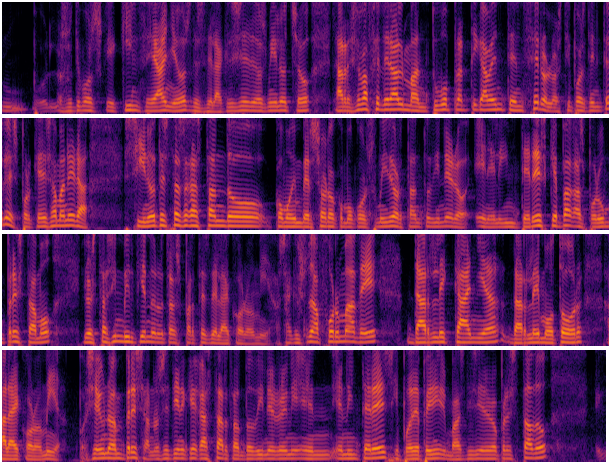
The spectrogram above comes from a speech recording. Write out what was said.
los últimos 15 años, desde la crisis de 2008, la Reserva Federal mantuvo prácticamente en cero los tipos de interés, porque de esa manera si no te estás gastando como inversor o como consumidor tanto dinero en el interés que pagas por un préstamo, lo estás invirtiendo en otras partes de la economía. O sea que es una forma de darle caña, darle motor a la economía. Pues si hay una empresa no se tiene que gastar tanto dinero en, interés y puede pedir más dinero prestado,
